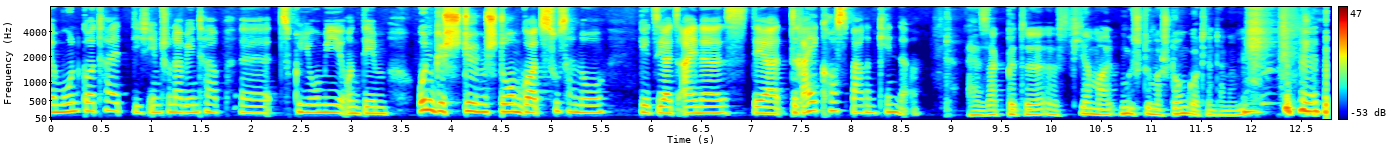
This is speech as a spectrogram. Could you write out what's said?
der Mondgottheit, die ich eben schon erwähnt habe, äh, Tsukuyomi und dem ungestümen Sturmgott Susanoo, geht sie als eines der drei kostbaren Kinder. Er sagt bitte äh, viermal ungestümer Sturmgott hintereinander.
